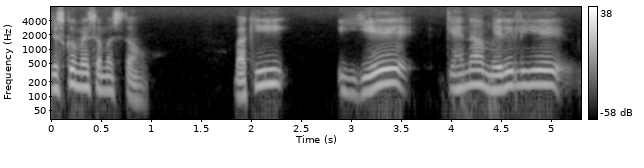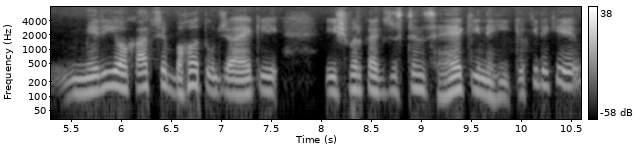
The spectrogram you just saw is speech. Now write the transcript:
जिसको मैं समझता हूँ। बाकी ये कहना मेरे लिए, मेरी औकात से बहुत ऊँचा है कि ईश्वर का एग्जिस्टेंस है कि नहीं, क्योंकि देखिए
